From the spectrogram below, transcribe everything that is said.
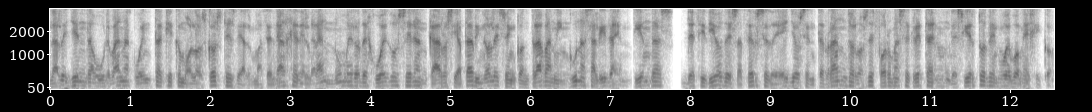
La leyenda urbana cuenta que como los costes de almacenaje del gran número de juegos eran caros y Atari no les encontraba ninguna salida en tiendas, decidió deshacerse de ellos enterrándolos de forma secreta en un desierto de Nuevo México.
